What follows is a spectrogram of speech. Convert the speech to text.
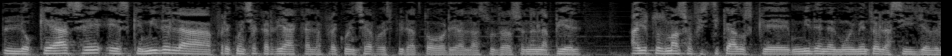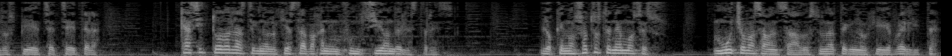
lo que hace es que mide la frecuencia cardíaca, la frecuencia respiratoria, la sudoración en la piel. Hay otros más sofisticados que miden el movimiento de las sillas, de los pies, etcétera. Casi todas las tecnologías trabajan en función del estrés. Lo que nosotros tenemos es mucho más avanzado, es una tecnología israelita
